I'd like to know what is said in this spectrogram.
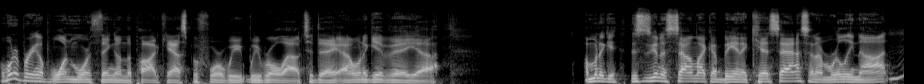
I want to bring up one more thing on the podcast before we we roll out today. I want to give a. Uh, I'm gonna get. This is gonna sound like I'm being a kiss ass, and I'm really not Mm-hmm.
